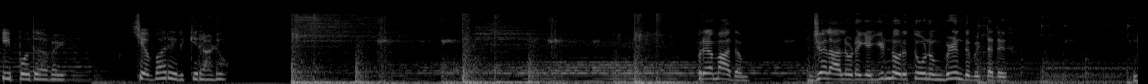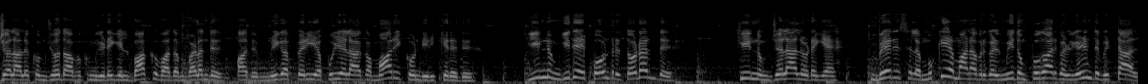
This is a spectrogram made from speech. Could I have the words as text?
இப்போது அவள் எவ்வாறு இருக்கிறாளோ? பிரமாதம். ஜலாலுடைய இன்னொரு தூணும் விழுந்து விட்டது. ஜலாலுக்கும் ஜோதாவுக்கும் இடையில் வாக்குவாதம் வளர்ந்து அது மிகப்பெரிய புயலாக மாறிக்கொண்டிருக்கிறது. இன்னும் இதே போன்று தொடர்ந்து இன்னும் ஜலாலுடைய வேறு சில முக்கியமானவர்கள் மீதும் புகார்கள் எழுந்துவிட்டால்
